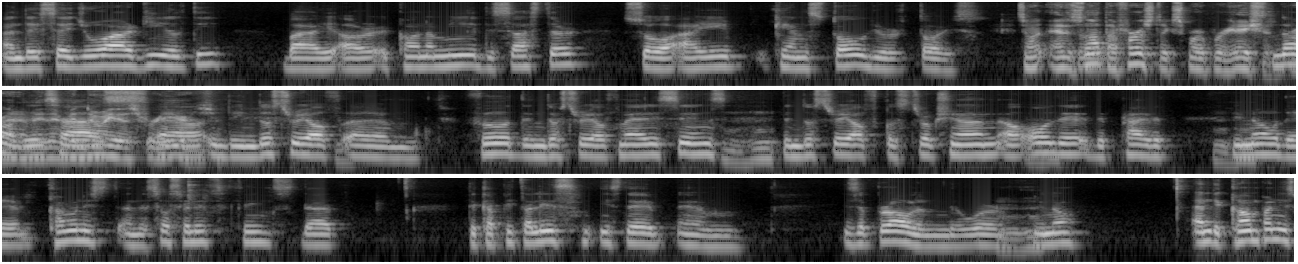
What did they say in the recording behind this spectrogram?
And they say you are guilty by our economy disaster, so I can stole your toys. So, and it's not the first expropriation, No, right? I mean, they've been doing this for uh, years. in the industry of um, food, the industry of medicines, Mm-hmm. the industry of construction, uh, all the, the private. Mm-hmm. You know, the communist and the socialist thinks that the capitalism is the um, is a problem in the world. Mm-hmm. You know, and the companies,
